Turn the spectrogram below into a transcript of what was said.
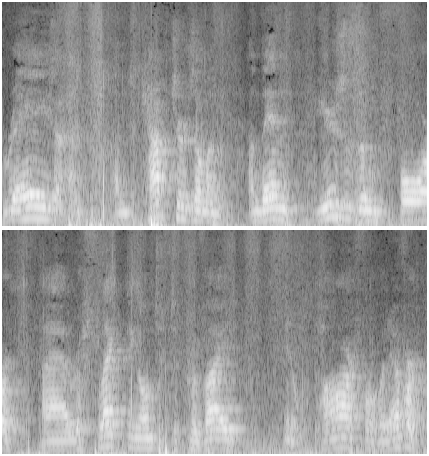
rays and, and captures them and, and then uses them for uh, reflecting onto to provide you know power for whatever.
